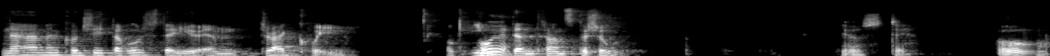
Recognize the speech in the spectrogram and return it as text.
Nej, men Conchita Wurst är ju en drag queen och inte en transperson. Just det. Oh,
